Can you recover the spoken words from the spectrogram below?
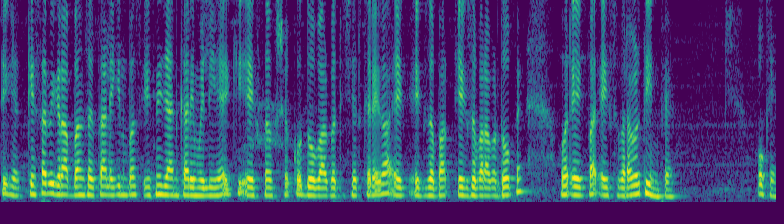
ठीक है? कैसा भी ग्राफ बन सकता है, लेकिन बस इतनी जानकारी मिली है कि एक अक्ष को दो बार प्रतिच्छेद करेगा, एक एक से एक से बराबर दो पे और एक बार एक से बराबर तीन पे। ओके।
